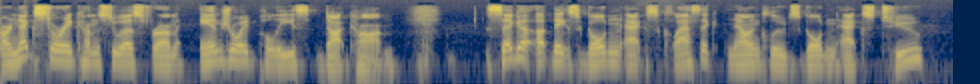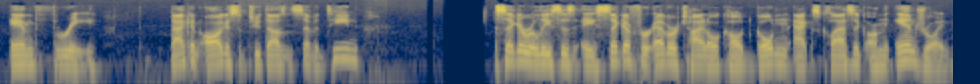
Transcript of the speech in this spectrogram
Our next story comes to us from AndroidPolice.com. Sega updates Golden Axe Classic now includes Golden Axe 2 and 3. Back in August of 2017, Sega releases a Sega Forever title called Golden Axe Classic on the Android.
